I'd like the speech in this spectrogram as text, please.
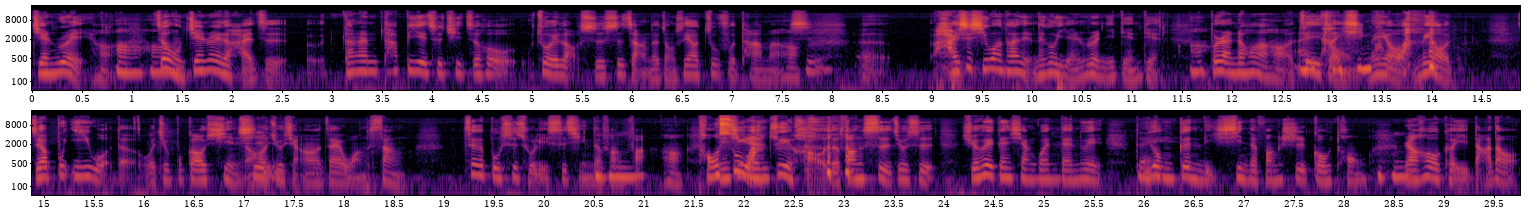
尖锐哈。这种尖锐的孩子，当然他毕业出去之后，作为老师师长的，总是要祝福他嘛哈。是呃，还是希望他能够圆润一点点，不然的话哈，这种没有没有。只要不依我的，我就不高兴，然后就想要在网上，这个不是处理事情的方法哈。投诉人最好的方式就是学会跟相关单位用更理性的方式沟通，然后可以达到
